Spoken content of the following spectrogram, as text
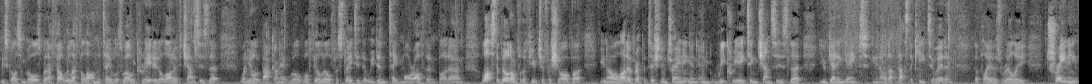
we scored some goals, but I felt we left a lot on the table as well. We created a lot of chances that, when you look back on it, we'll, we'll feel a little frustrated that we didn't take more of them. But um, lots to build on for the future for sure. But, you know, a lot of repetition in training and, and recreating chances that you get in games. You know, that, that's the key to it. And the players really training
